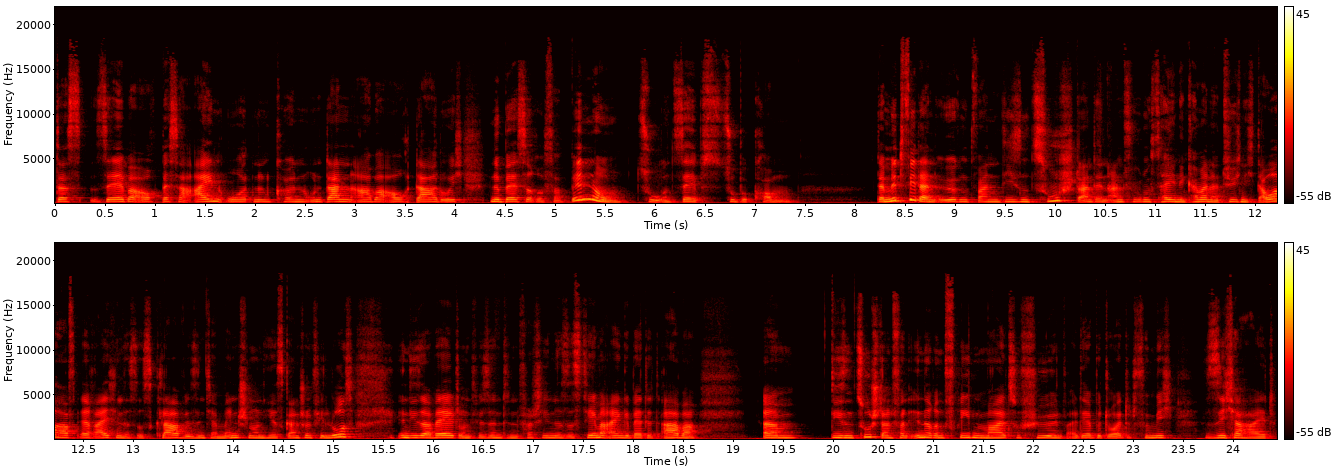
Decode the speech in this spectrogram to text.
das selber auch besser einordnen können und dann aber auch dadurch eine bessere Verbindung zu uns selbst zu bekommen. Damit wir dann irgendwann diesen Zustand in Anführungszeichen, den kann man natürlich nicht dauerhaft erreichen, das ist klar, wir sind ja Menschen und hier ist ganz schön viel los in dieser Welt und wir sind in verschiedene Systeme eingebettet, aber ähm, diesen Zustand von inneren Frieden mal zu fühlen, weil der bedeutet für mich Sicherheit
